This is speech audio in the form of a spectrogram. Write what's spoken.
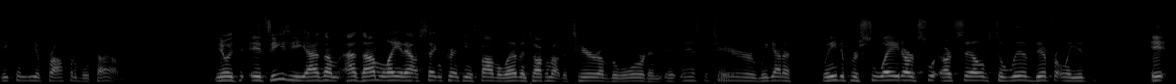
it can be a profitable time. You know, it's, it's easy as I'm as I'm laying out 2 Corinthians 5:11 talking about the terror of the Lord and it, man, it's the terror. We gotta we need to persuade our, ourselves to live differently. It's it,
